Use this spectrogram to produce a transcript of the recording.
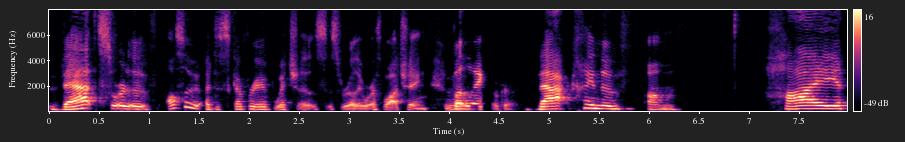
that sort of also a discovery of witches is really worth watching. Mm, but like okay. that kind of um high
